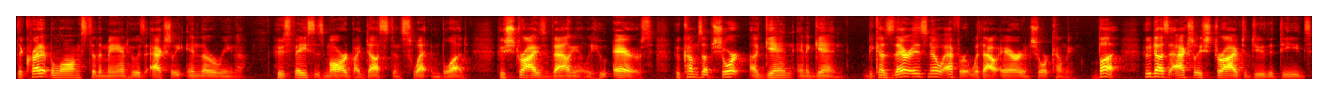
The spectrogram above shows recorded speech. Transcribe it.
The credit belongs to the man who is actually in the arena, whose face is marred by dust and sweat and blood, who strives valiantly, who errs, who comes up short again and again, because there is no effort without error and shortcoming. But who does actually strive to do the deeds,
